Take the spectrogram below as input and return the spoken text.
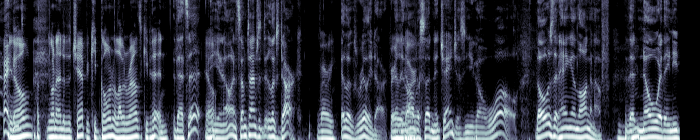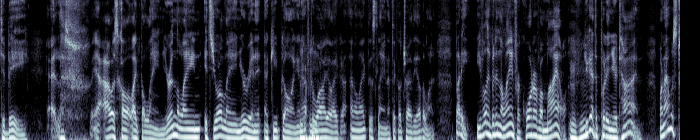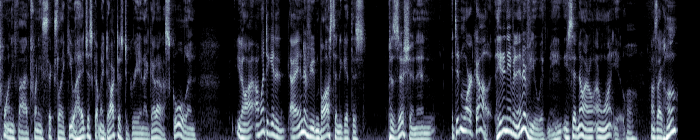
Right. You know, you want to enter the champ, you keep going, eleven rounds, keep hitting. That's it. Yep. You know, and sometimes it, it looks dark. Very. It looks really dark. Really and then all of a sudden it changes, and you go, "Whoa!" Those that hang in long enough, Mm-hmm. that know where they need to be. Yeah, I always call it like the lane. You're in the lane. It's your lane. You're in it. Now keep going. And Mm-hmm. after a while, you're like, I don't like this lane. I think I'll try the other one. Buddy, you've only been in the lane for a quarter of a mile. Mm-hmm. You got to put in your time. When I was 25, 26, like you, I had just got my doctor's degree and I got out of school. And, you know, I, I went to get a, I interviewed in Boston to get this position and it didn't work out. He didn't even interview with me. He, he said, No, I don't, I don't want you. I was like, Huh?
